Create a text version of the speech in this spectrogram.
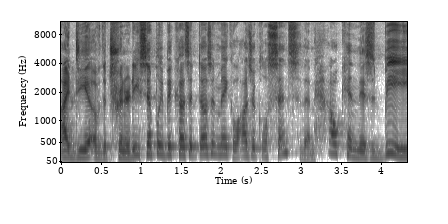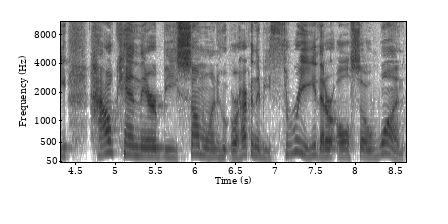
idea of the Trinity simply because it doesn't make logical sense to them. How can this be? How can there be someone who, or how can there be three that are also one?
